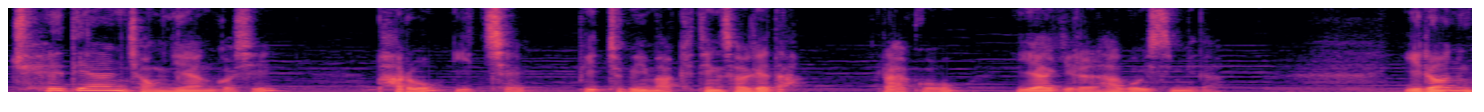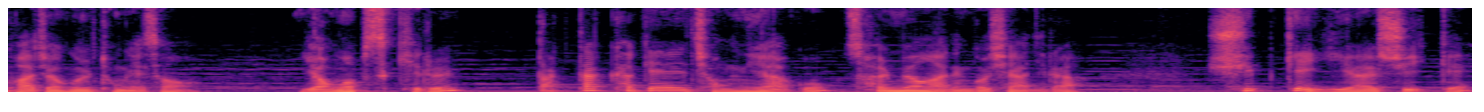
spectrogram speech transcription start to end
최대한 정리한 것이 바로 이 책 B2B 마케팅 설계다 라고 이야기를 하고 있습니다. 이런 과정을 통해서 영업 스킬을 딱딱하게 정리하고 설명하는 것이 아니라 쉽게 이해할 수 있게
